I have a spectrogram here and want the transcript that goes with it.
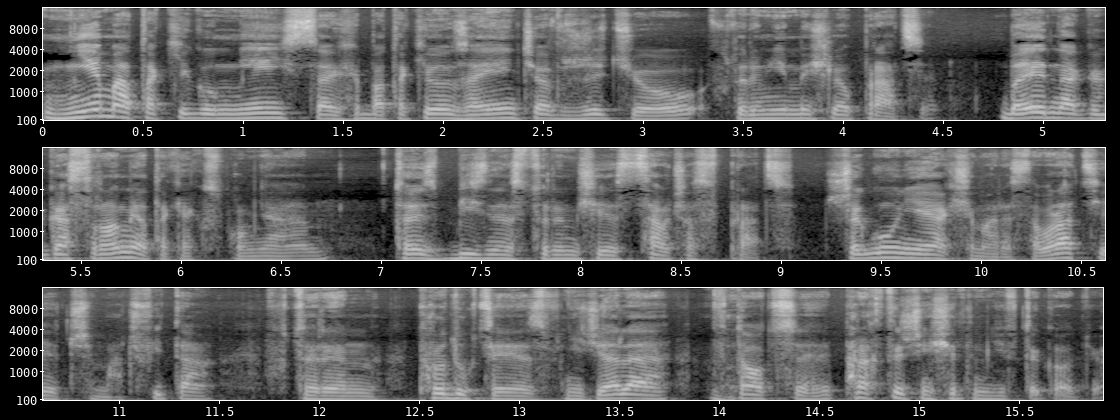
nie ma takiego miejsca, chyba takiego zajęcia w życiu, w którym nie myślę o pracy. Bo jednak gastronomia, tak jak wspomniałem, to jest biznes, w którym się jest cały czas w pracy. Szczególnie jak się ma restaurację czy ma czwita, w którym produkcja jest w niedzielę, w nocy, praktycznie 7 dni w tygodniu.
